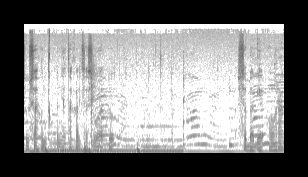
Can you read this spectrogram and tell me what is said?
susah untuk menyatakan sesuatu sebagai orang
